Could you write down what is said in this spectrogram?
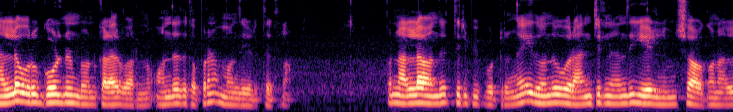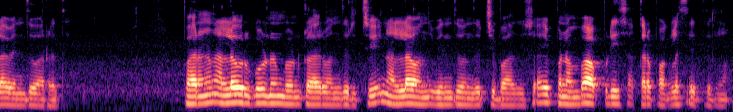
நல்ல ஒரு கோல்டன் ப்ரௌன் கலர் வரணும். வந்ததுக்கப்புறம் நம்ம வந்து எடுத்துக்கலாம். இப்போ நல்லா வந்து திருப்பி போட்டுருங்க. இது வந்து ஒரு அஞ்சுலேருந்து ஏழு நிமிஷம் ஆகும் நல்லா வெந்து வர்றது பாருங்கள் நல்ல ஒரு கோல்டன் ப்ரௌன் கலர் வந்துருச்சு. நல்லா வந்து வெந்து வந்துருச்சு பாதுஷா. இப்போ நம்ம அப்படியே சர்க்கரை பாக்கில் சேர்த்துக்கலாம்.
